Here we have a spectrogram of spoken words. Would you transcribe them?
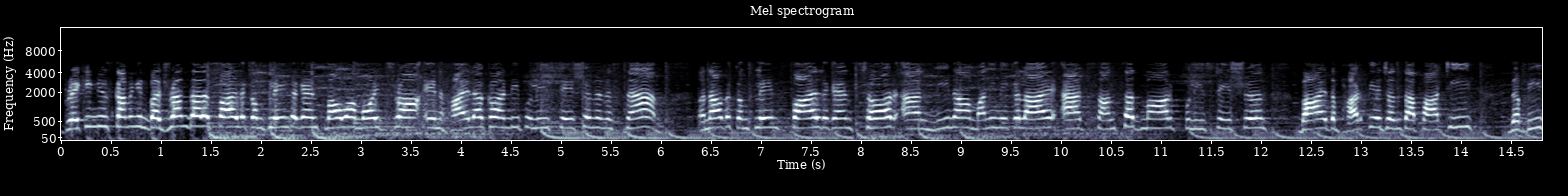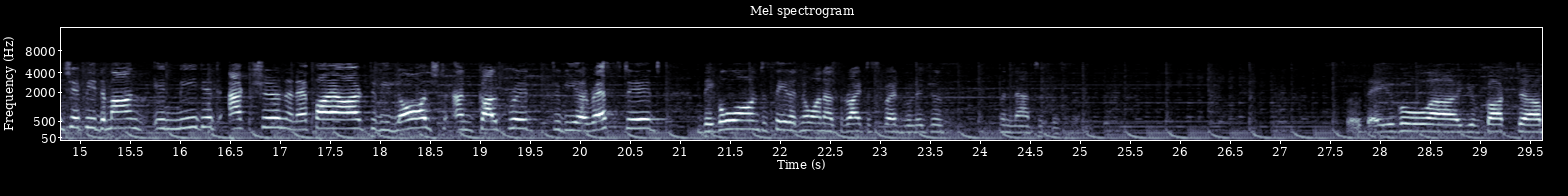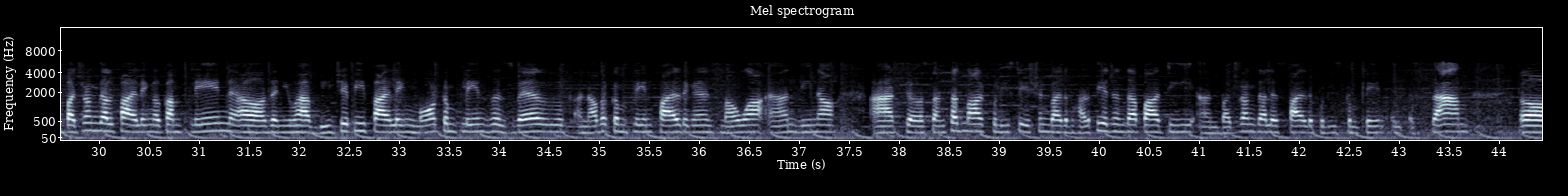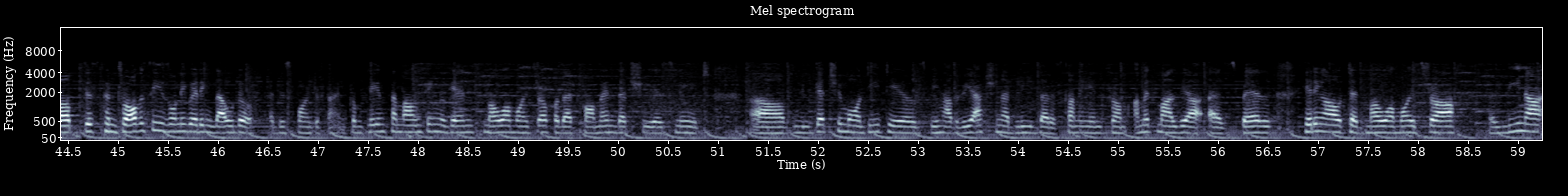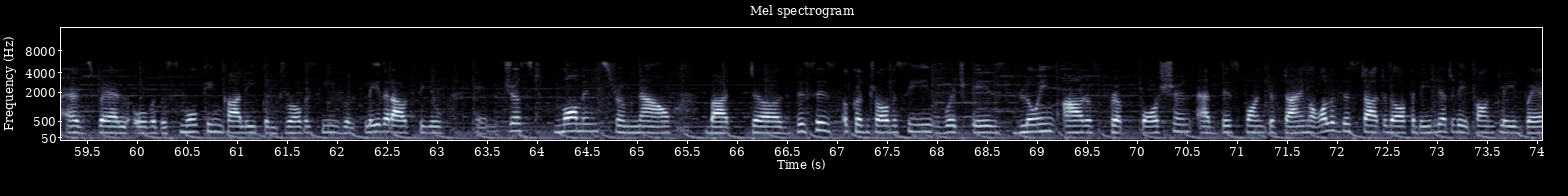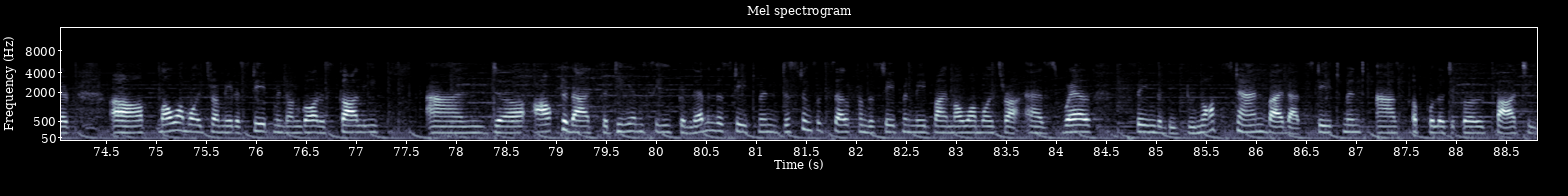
Breaking news coming in. Bajrang has filed a complaint against Mahua Moitra in Hailakandi police station in Assam. Another complaint filed against her and Leena Manimekalai at Sansad Marg police station by the Bharatiya Janata Party. The BJP demands immediate action and FIR to be lodged and culprit to be arrested. They go on to say that no one has the right to spread religious fanaticism. So there you go. Uh, you've got uh, Bajrang Dal filing a complaint. Uh, then you have BJP filing more complaints as well. Another complaint filed against Mahua and Leena at uh, Sansad Marg police station by the Bharatiya Janata Party. And Bajrang Dal has filed a police complaint in Assam. Uh, this controversy is only getting louder at this point of time. Complaints are mounting against Mahua Moitra for that comment that she has made. Uh, we'll get you more details. We have a reaction, I believe, that is coming in from Amit Malviya as well, hitting out at Mahua Moitra, Leena as well over the smoking Kali controversy. We'll play that out for you in just moments from now. But uh, this is a controversy which is blowing out of proportion at this point of time. All of this started off at the India Today conclave where uh, Mahua Moitra made a statement on Goddess Kali. And uh, after that, the TMC condemned the statement, distanced itself from the statement made by Mahua Moitra as well, saying that they do not stand by that statement as a political party.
